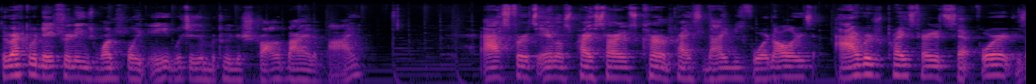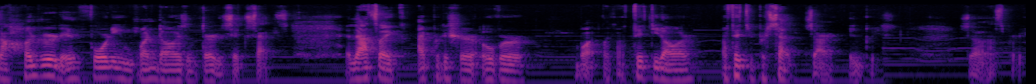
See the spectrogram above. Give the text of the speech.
The recommendation rating is 1.8, which is in between a strong buy and a buy. As for its analyst price targets, current price $94. Average price target set for it is $141.36. And that's like, I'm pretty sure over, what, like a $50, a 50%, sorry, increase. So that's pretty,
